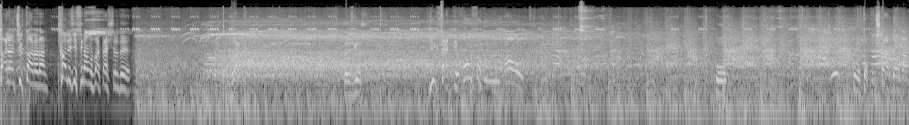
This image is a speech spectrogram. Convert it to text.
Taylan çıktı aradan. Kaleci Sinan uzaklaştırdı. Burak. Özgür. Yükseltti. Oğuz dokundu. Out. Uğur. Uğur topu çıkardı oradan.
